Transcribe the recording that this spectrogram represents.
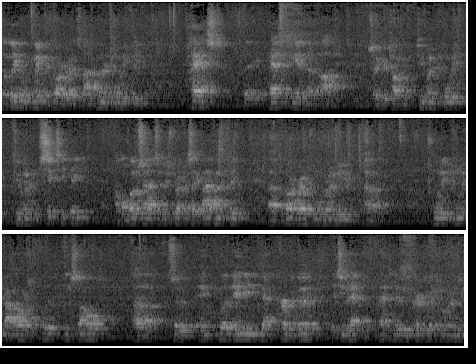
the legal length of guardrail is about 120 feet past the, past the end of the object. So you're talking 240, 260 feet on both sides, so just roughly say 500 feet. Uh, going to run you uh, 20 to 25 dollars a foot installed put, and then you've got curb Kirby gutter that you would have to, have to do. curb Good's gutter to run you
